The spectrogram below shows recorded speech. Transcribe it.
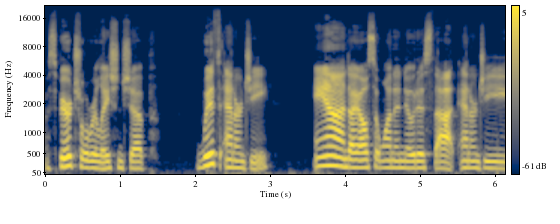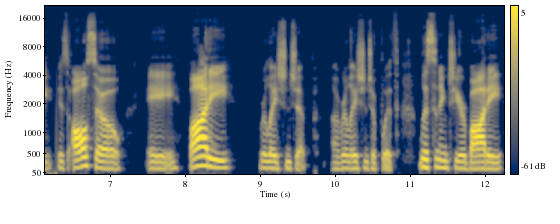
a spiritual relationship with energy. And I also want to notice that energy is also a body relationship, a relationship with listening to your body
